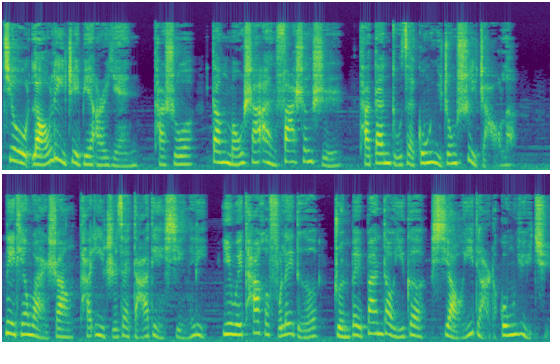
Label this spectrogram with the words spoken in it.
就劳力这边而言，他说，当谋杀案发生时，他单独在公寓中睡着了。那天晚上，他一直在打点行李，因为他和弗雷德准备搬到一个小一点的公寓去。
